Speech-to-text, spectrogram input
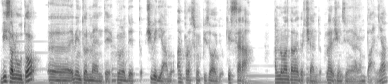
Vi saluto, eh, eventualmente, come ho detto, ci vediamo al prossimo episodio che sarà al 99% la recensione della campagna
